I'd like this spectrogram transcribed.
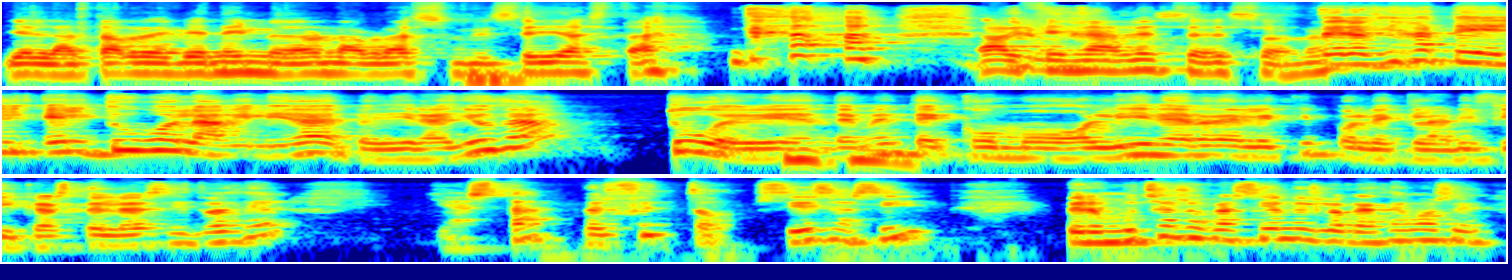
Y en la tarde viene y me da un abrazo y me dice, ya está. al final es eso, ¿no? Pero fíjate, él, él, tuvo la habilidad de pedir ayuda. Tú, evidentemente, como líder del equipo, le clarificaste la situación ya está, perfecto, si es así. Pero en muchas ocasiones lo que hacemos es,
